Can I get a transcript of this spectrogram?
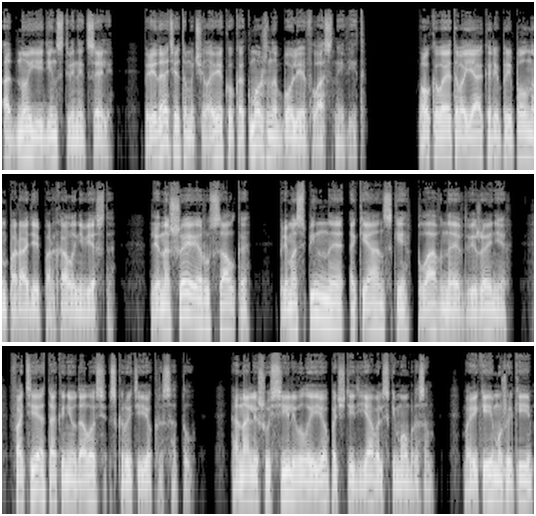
одной единственной цели — придать этому человеку как можно более властный вид. Около этого якоря при полном параде порхала невеста. Длинношея русалка, прямоспинная океански, плавная в движениях. Фате так и не удалось скрыть ее красоту. Она лишь усиливала ее почти дьявольским образом. Моряки и мужики,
